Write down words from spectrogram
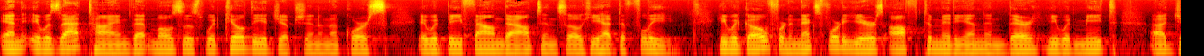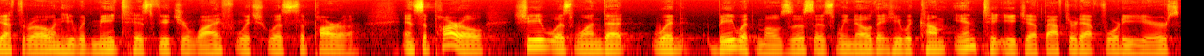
And it was that time that Moses would kill the Egyptian, and of course, it would be found out, and so he had to flee. He would go for the next 40 years off to Midian, and there he would meet uh, Jethro, and he would meet his future wife, which was Zipporah. And Zipporah, she was one that would be with Moses, as we know that he would come into Egypt after that 40 years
